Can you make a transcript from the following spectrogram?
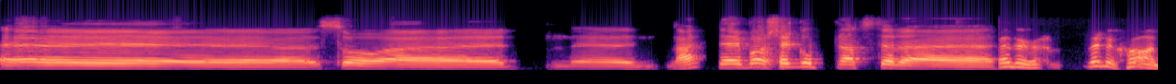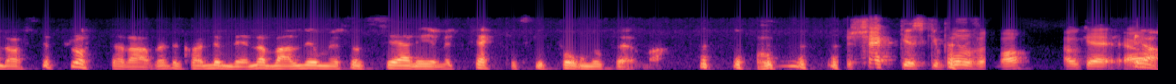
Uh, så eh, eh, Nei, det er bare å sjekke opp nettstedet. Vet du, vet du hva, Anders? Det flott det der. Vet du hva? Det minner veldig om en sånn serie med tsjekkiske pornofilmer. Tsjekkiske pornofilmer? OK. Ja. Ja.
